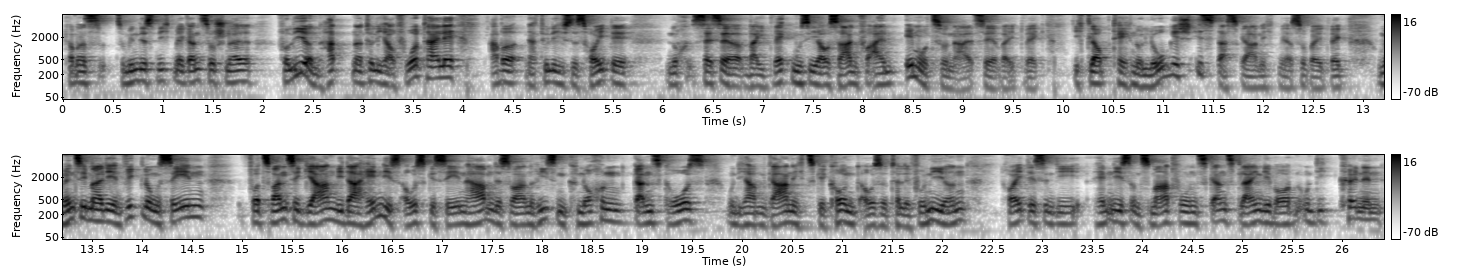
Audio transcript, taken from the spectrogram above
kann man es zumindest nicht mehr ganz so schnell verlieren. Hat natürlich auch Vorteile, aber natürlich ist es heute noch sehr, sehr weit weg, muss ich auch sagen, vor allem emotional sehr weit weg. Ich glaube, technologisch ist das gar nicht mehr so weit weg. Und wenn Sie mal die Entwicklung sehen, vor 20 Jahren, wie da Handys ausgesehen haben, das waren Riesenknochen, ganz groß und die haben gar nichts gekonnt, außer telefonieren. Heute sind die Handys und Smartphones ganz klein geworden und die können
